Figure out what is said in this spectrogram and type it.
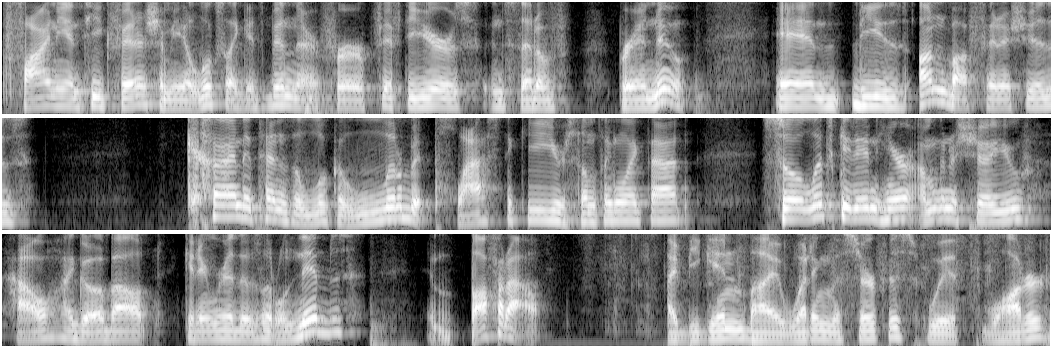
fine antique finish. I mean, it looks like it's been there for 50 years instead of brand new. And these unbuff finishes kind of tends to look a little bit plasticky or something like that. So let's get in here. I'm gonna show you how I go about getting rid of those little nibs and buff it out. I begin by wetting the surface with water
